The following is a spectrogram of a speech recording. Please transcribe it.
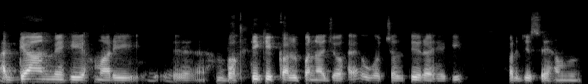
अज्ञान में ही हमारी भक्ति की कल्पना जो है, वो चलती रहेगी और जिसे हम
